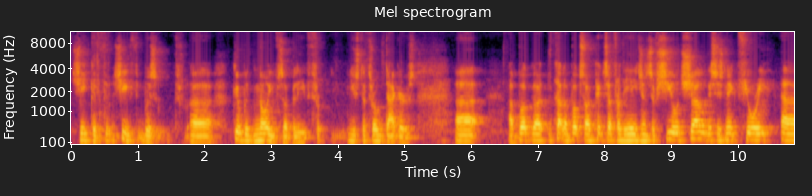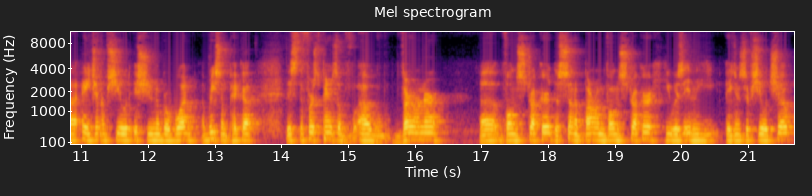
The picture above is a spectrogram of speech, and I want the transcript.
She could th- Sheath was uh, good with knives, I believe. Th- used to throw daggers. Uh, a book, a couple of books I picked up for the Agents of Shield show. This is Nick Fury, uh, Agent of Shield, issue number one, a recent pickup. This is the first appearance of uh, Werner uh, von Strucker, the son of Baron von Strucker. He was in the Agents of S.H.I.E.L.D. show.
